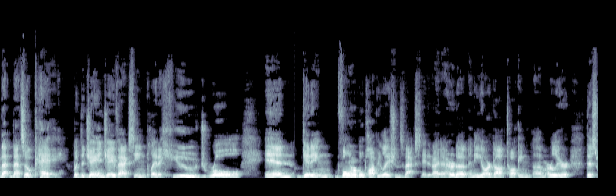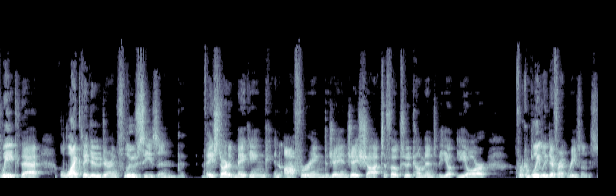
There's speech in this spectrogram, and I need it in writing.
that that's okay. But the J&J vaccine played a huge role in getting vulnerable populations vaccinated. I, I heard a, an ER doc talking um, earlier this week that, like they do during flu season, they started making and offering the J and J shot to folks who had come into the ER for completely different reasons,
